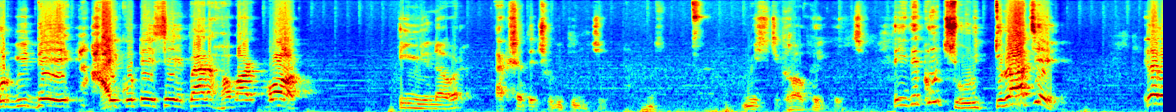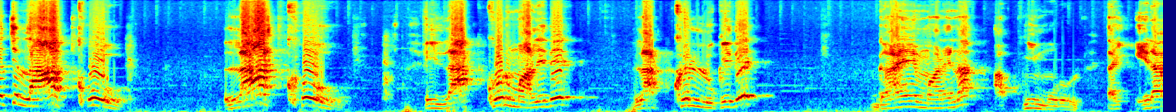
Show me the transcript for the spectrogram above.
ওর বিরুদ্ধে হাইকোর্টে এসে এফআইআর হবার পর তিনজনে আবার একসাথে ছবি তুলছে, মিষ্টি খাওয়া খাই করছে। এদের কোন চরিত্র আছে? এরা হচ্ছে লাখো লাখো। এই লাক্ষর মালেদের লাক্ষের লোকেদের গায়ে মারে না আপনি মোড়ল তাই এরা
